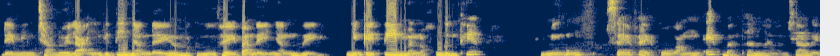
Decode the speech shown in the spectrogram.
để mình trả lời lại những cái tin nhắn đấy. Mặc dù thấy bạn ấy nhắn với những cái tin mà nó không cần thiết, thì mình cũng sẽ phải cố gắng ép bản thân là làm sao để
